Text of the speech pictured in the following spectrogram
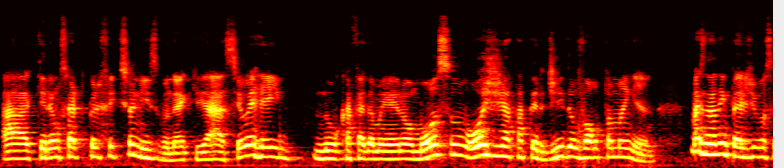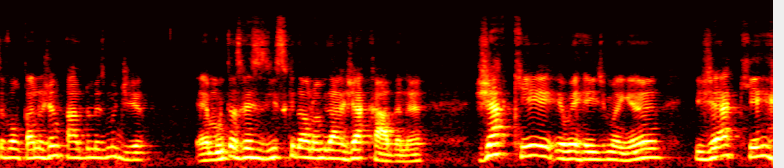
a querer um certo perfeccionismo, né? Que ah, se eu errei no café da manhã e no almoço, hoje já está perdido, eu volto amanhã. Mas nada impede de você voltar no jantar do mesmo dia. É muitas vezes isso que dá o nome da jacada, né? Já que eu errei de manhã, já que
